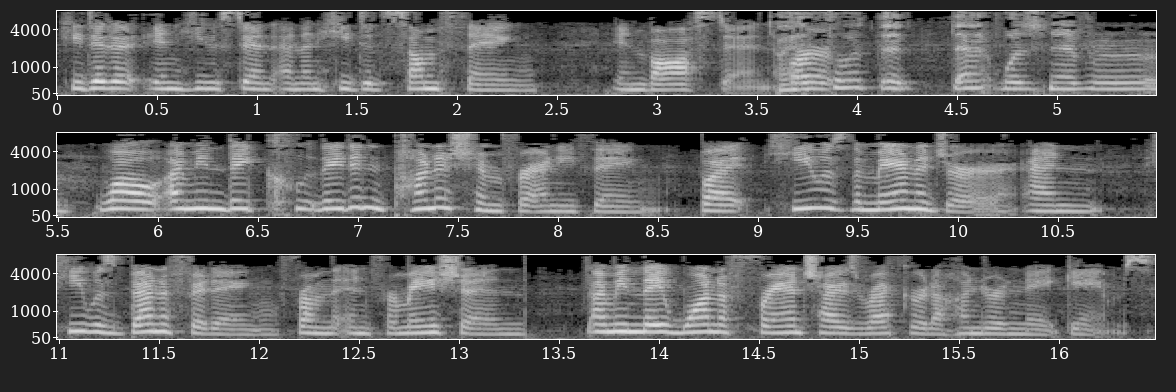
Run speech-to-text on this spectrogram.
He did it in Houston and then he did something in Boston. I Or- thought that that was never. well, I mean they cl- they didn't punish him for anything, but he was the manager and he was benefiting from the information. I mean, they won a franchise record 108 games.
